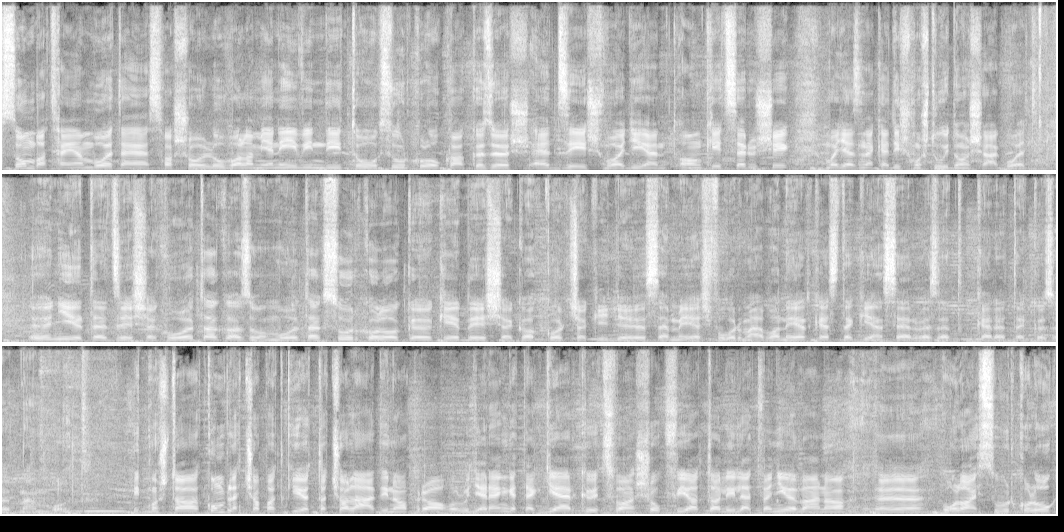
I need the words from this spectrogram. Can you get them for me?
Szombathelyen volt ehhez hasonló valamilyen évindító szurkolókkal közös edzés, vagy ilyen ankétszerűség, vagy ez neked is most újdonság volt? Nyílt edzések voltak, azon voltak szurkolók, kérdések akkor csak így személyes formában érkeztek, ilyen szervezet keretek között nem volt. Itt most a komplet csapat kijött a családi napra, ahol ugye rengeteg gyerkőc van, sok fiatal, illetve nyilván a ö, olajszurkolók.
